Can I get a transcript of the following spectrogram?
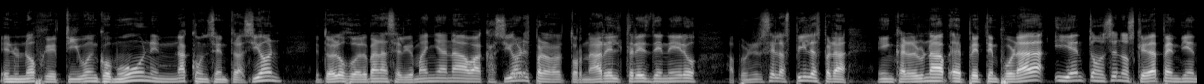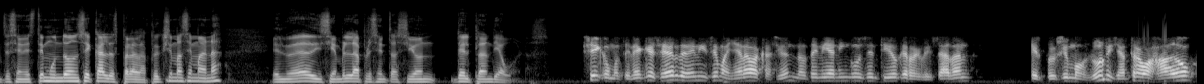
en un objetivo en común, en una concentración. Entonces los jugadores van a salir mañana a vacaciones para retornar el 3 de enero a ponerse las pilas para encarar una eh, pretemporada y entonces nos queda pendientes en este mundo 11 Caldas para la próxima semana, el 9 de diciembre, la presentación del plan de abonos. Sí, como tenía que ser, deben irse mañana a vacaciones, no tenía ningún sentido que regresaran el próximo lunes, ya han trabajado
